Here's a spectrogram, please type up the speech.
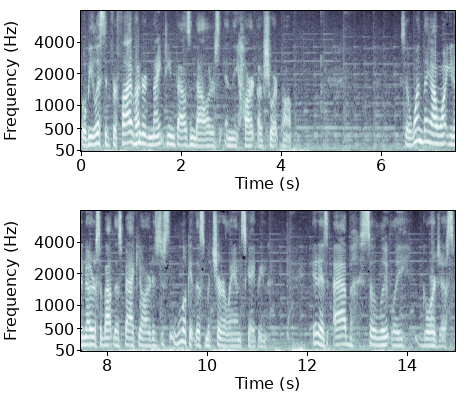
But will be listed for $519,000 in the heart of Short Pump. So one thing I want you to notice about this backyard is just look at this mature landscaping. It is absolutely gorgeous.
